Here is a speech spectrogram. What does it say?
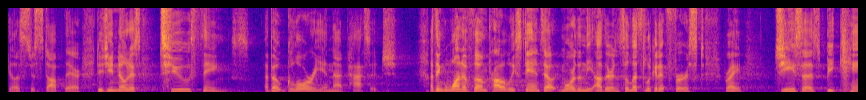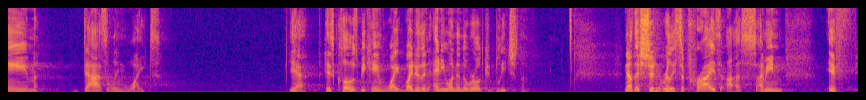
Okay, let's just stop there. Did you notice two things about glory in that passage? I think one of them probably stands out more than the other, and so let's look at it first, right? Jesus became dazzling white. Yeah, his clothes became white, whiter than anyone in the world could bleach them. Now, this shouldn't really surprise us. I mean, if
